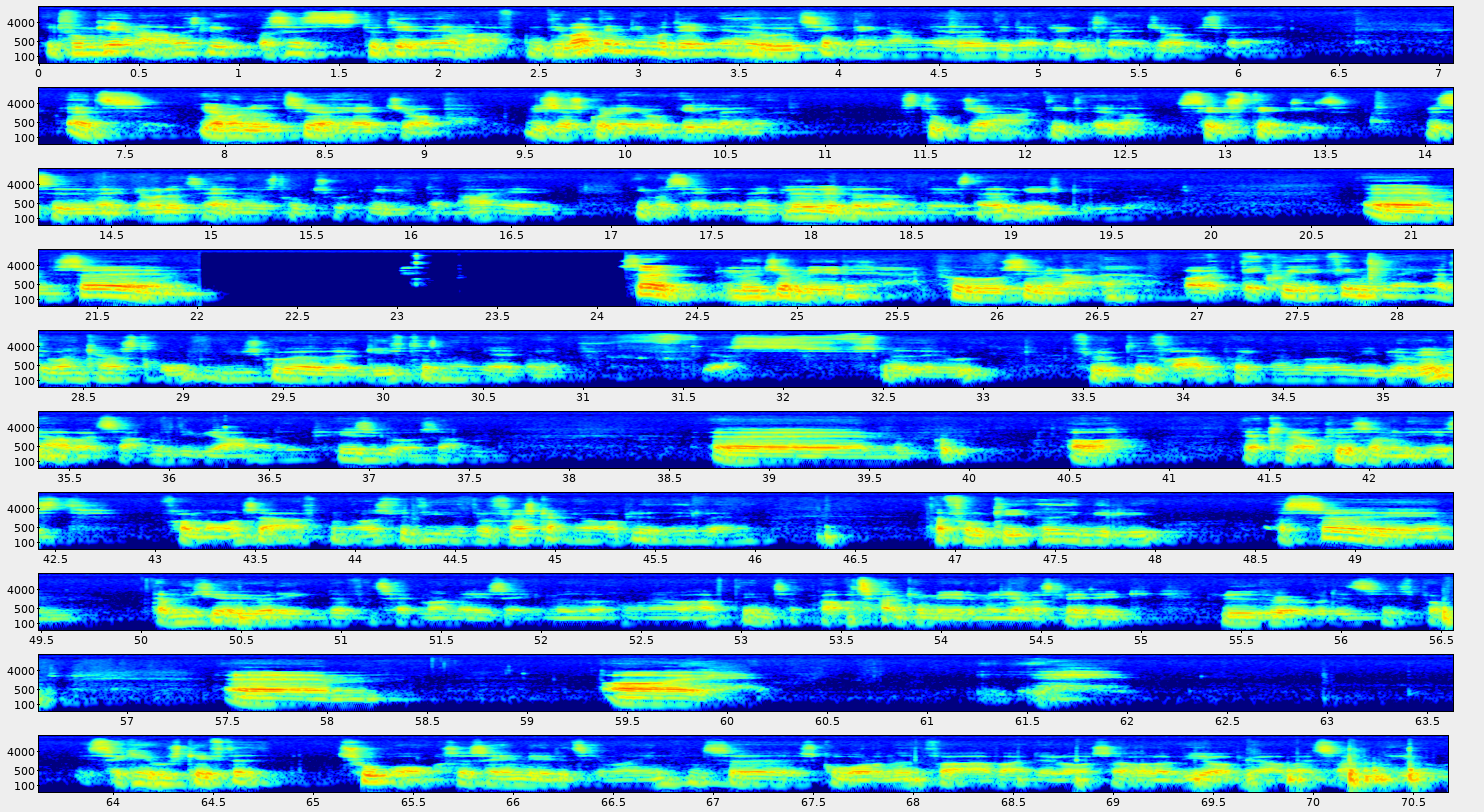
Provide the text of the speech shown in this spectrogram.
et fungerende arbejdsliv, og så studerede jeg om aftenen. Det var den der model, jeg havde udtænkt, dengang jeg havde det der blikkenslagerjob i Sverige. At jeg var nødt til at have et job, hvis jeg skulle lave et eller andet studieagtigt eller selvstændigt ved siden af. Jeg var nødt til at have noget struktur i mit liv. Den har jeg ikke i mig selv. Jeg er blevet lidt bedre, men det er stadig ikke skide godt. Øhm, så, øhm, så mødte jeg Mette på seminaret, og det kunne jeg ikke finde ud af, og det var en katastrofe. Vi skulle have været gift og sådan noget. Jeg, jeg, jeg smed den ud. Flygtede fra det på en eller anden måde. Vi blev ved med at arbejde sammen, fordi vi arbejdede pissegodt sammen. Øh, og jeg knoklede som en hest fra morgen til aften, også fordi det var første gang, jeg oplevede et eller andet, der fungerede i mit liv. Og så øh, der mødte jeg øvrigt en, der fortalte mig om ASA-møder. Hun har jo haft en bagtanke med det, men jeg var slet ikke lydhør på det tidspunkt. Øh, og øh, så kan jeg huske, efter to år, så sagde Mette til mig, enten så skruer du ned for arbejde, eller også så holder vi op med at arbejde sammen her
